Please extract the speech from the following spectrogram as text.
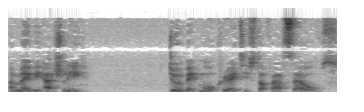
and maybe actually do a bit more creative stuff ourselves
